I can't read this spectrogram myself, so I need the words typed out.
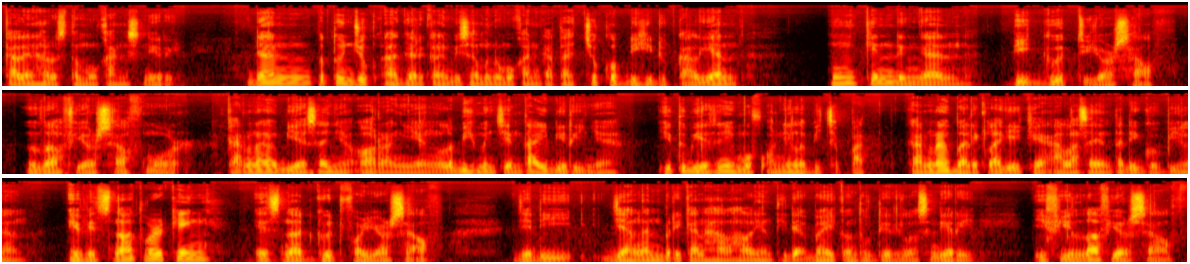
kalian harus temukan sendiri dan petunjuk agar kalian bisa menemukan kata cukup di hidup kalian mungkin dengan be good to yourself, love yourself more. Karena biasanya orang yang lebih mencintai dirinya, itu biasanya move on-nya lebih cepat. Karena balik lagi kayak alasan yang tadi gue bilang, if it's not working, it's not good for yourself. Jadi jangan berikan hal-hal yang tidak baik untuk diri lo sendiri. If you love yourself,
